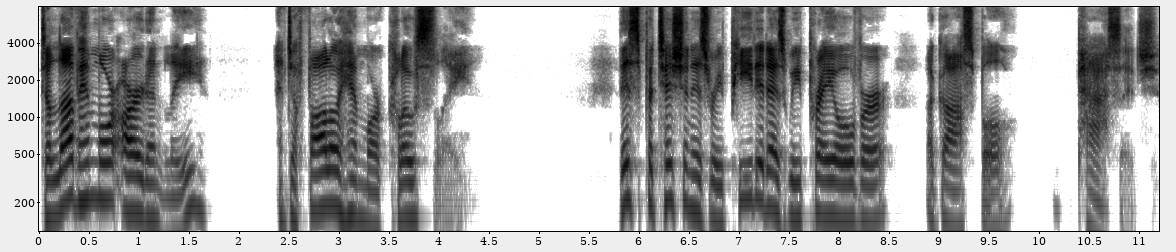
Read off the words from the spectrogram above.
to love Him more ardently, and to follow Him more closely. This petition is repeated as we pray over a gospel passage.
